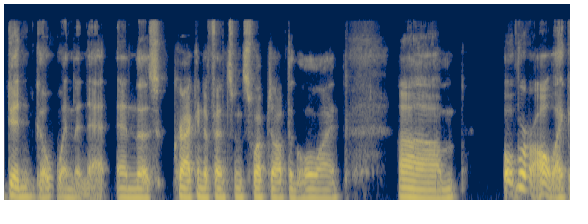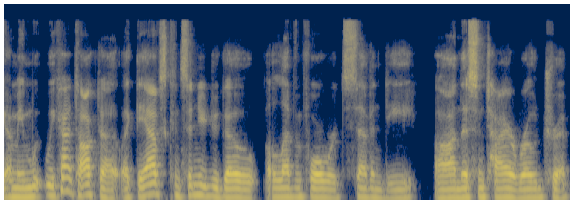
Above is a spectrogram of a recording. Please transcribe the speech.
didn't go in the net, and the Kraken defenseman swept off the goal line. Um, overall, like I mean, we, we kind of talked about it. Like the Avs continued to go eleven forward, seventy on this entire road trip.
